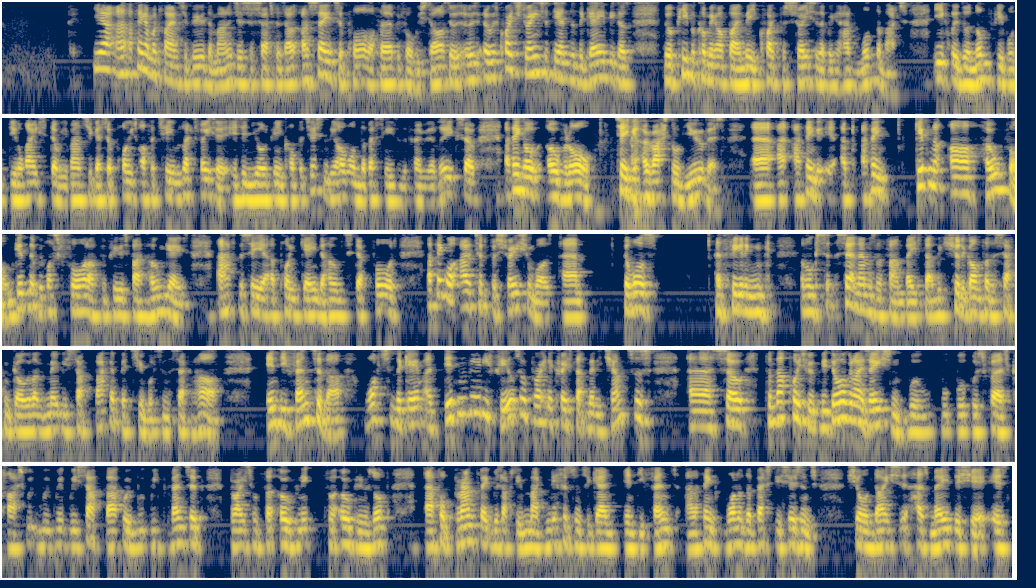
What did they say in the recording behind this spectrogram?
Yeah, I think I'm to agree with the manager's assessment. I, was saying to Paul off air before we started, it was, it was quite strange at the end of the game because there were people coming up by me quite frustrated that we hadn't won the match. Equally, there were a number of people delighted that we managed to get a point off a team, let's face it, is in European competition. They are one of the best teams in the Premier League. So I think overall, taking a rational view of it, uh, I, I think I think given our home form, given that we've lost four out of the previous five home games, I have to see a point gained at home to step forward. I think what added to the frustration was um, there was a feeling amongst certain members of the fan base that we should have gone for the second goal, that we maybe sat back a bit too much in the second half. In defence of that, watching the game, I didn't really feel so Brighton had created that many chances. Uh, so from that point of view, the organisation was first class. We, we, we sat back. We, we prevented Brighton from opening from opening us up. Uh, for Branthwaite was actually magnificent again in defence, and I think one of the best decisions Sean Dyche has made this year is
